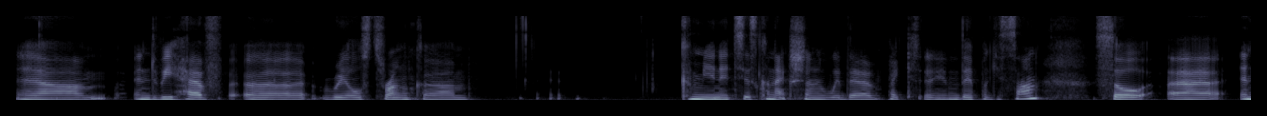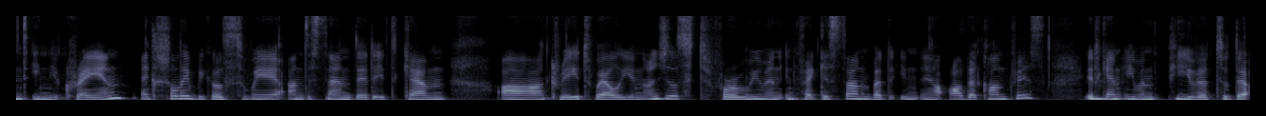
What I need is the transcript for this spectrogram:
Um, and we have a real strong um, communities connection with the in the Pakistan. So, uh, and in Ukraine actually, because we understand that it can uh, create value not just for women in Pakistan but in, uh, other countries. It can even pivot to the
